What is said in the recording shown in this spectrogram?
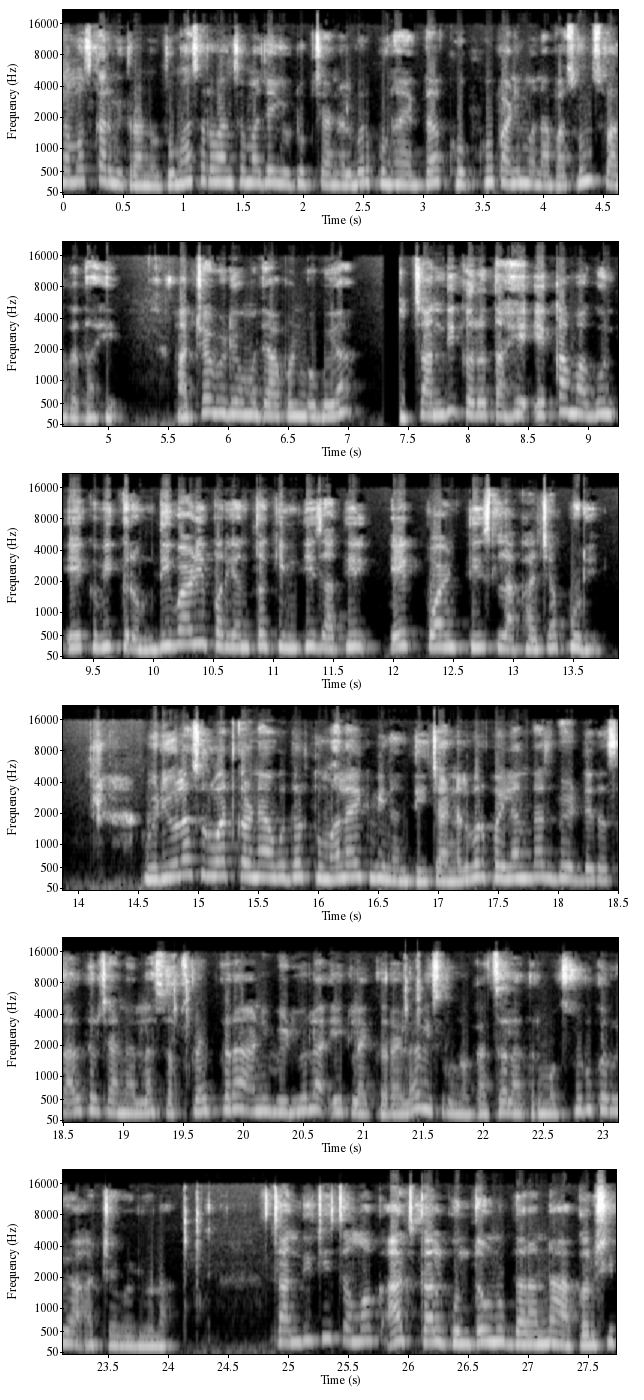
नमस्कार मित्रांनो तुम्हा सर्वांचं माझ्या युट्यूब चॅनलवर पुन्हा एकदा खूप खूप आणि मनापासून स्वागत आहे. आजच्या व्हिडिओमध्ये आपण बघूया चांदी करत आहे एका मागून एक विक्रम. दिवाळीपर्यंत किमती जातील एक पॉईंट तीस लाखाच्या पुढे. व्हिडिओला सुरुवात करण्या अगोदर तुम्हाला एक विनंती चॅनलवर पहिल्यांदाच भेट देत असाल तर चॅनलला सबस्क्राईब करा आणि व्हिडिओला एक लाईक करायला विसरू नका. चला तर मग सुरू करूया आजच्या व्हिडिओला. चांदीची चमक आजकाल गुंतवणूकदारांना आकर्षित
